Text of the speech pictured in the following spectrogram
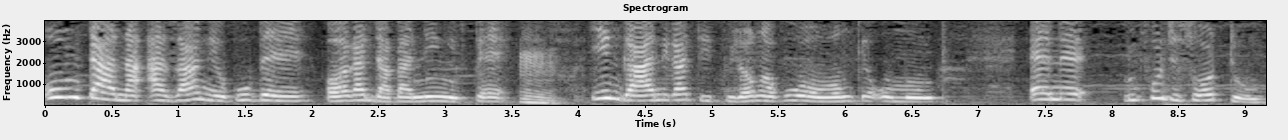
umntana azange kube owakandaba kuphela Mm. ingane kade ibhilonga kuwo wonke umuntu? Ene mfundisi wodumo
